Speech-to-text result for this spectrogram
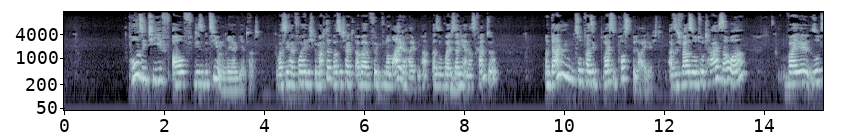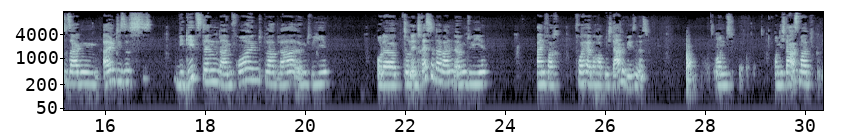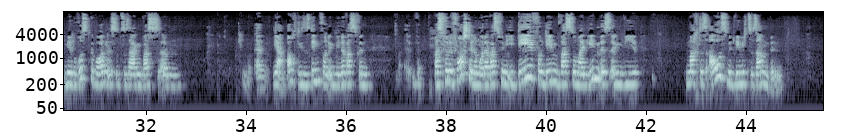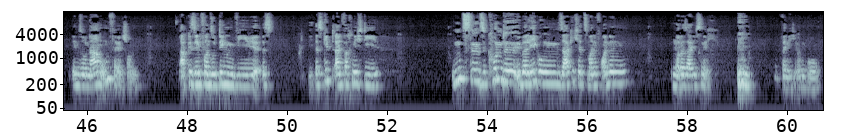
positiv auf diese Beziehung reagiert hat. Was sie halt vorher nicht gemacht hat, was ich halt aber für normal gehalten habe, also weil ich es da mhm. nicht anders kannte. Und dann so quasi, weißt du, postbeleidigt. Also ich war so total sauer, weil sozusagen all dieses wie geht's denn deinem Freund, bla bla, irgendwie. Oder so ein Interesse daran irgendwie einfach vorher überhaupt nicht da gewesen ist. Und, und ich da erstmal mir bewusst geworden ist, sozusagen, was, ähm, äh, ja, auch dieses Ding von irgendwie, ne, was für ein, was für eine Vorstellung oder was für eine Idee von dem, was so mein Leben ist, irgendwie macht es aus, mit wem ich zusammen bin. In so nahem Umfeld schon. Abgesehen von so Dingen wie es, es gibt einfach nicht die Sekunde Überlegung, sage ich jetzt meine Freundin hm. oder sage ich es nicht. Wenn ich irgendwo.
